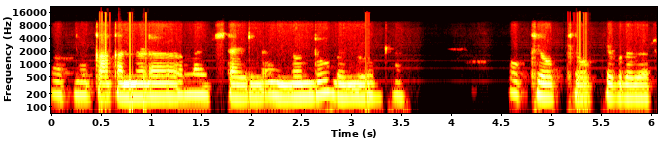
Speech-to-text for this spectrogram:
ರತ್ನಕ್ಕ ಕನ್ನಡ ಲೈಫ್ ಸ್ಟೈಲ್ ಇನ್ನೊಂದು Bengaluru okay okay okay brother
